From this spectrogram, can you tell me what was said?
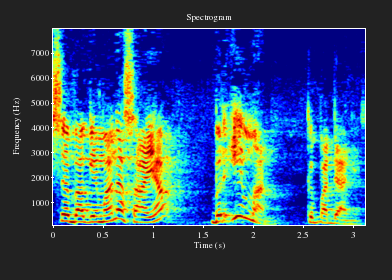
Sebagaimana saya beriman kepadanya.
